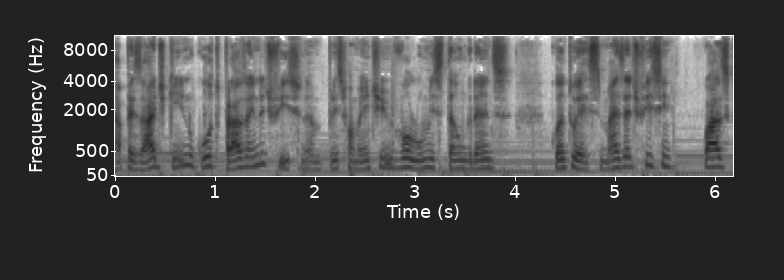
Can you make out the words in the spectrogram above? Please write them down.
Apesar de que no curto prazo ainda é difícil, né? principalmente em volumes tão grandes quanto esse, mas é difícil em quase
